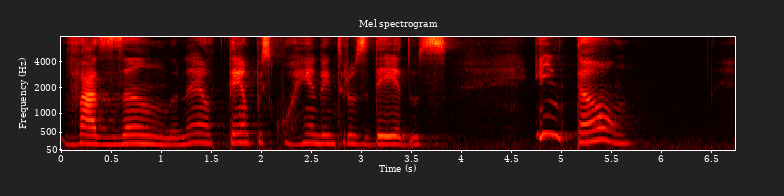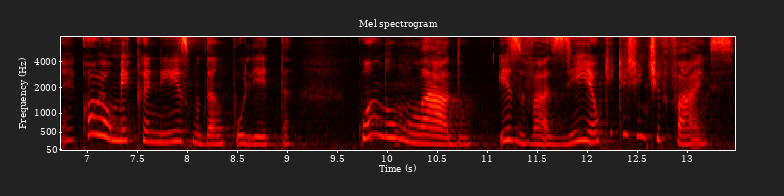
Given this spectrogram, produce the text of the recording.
vazando, né, o tempo escorrendo entre os dedos. Então, é, qual é o mecanismo da ampulheta? Quando um lado esvazia, o que, que a gente faz?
